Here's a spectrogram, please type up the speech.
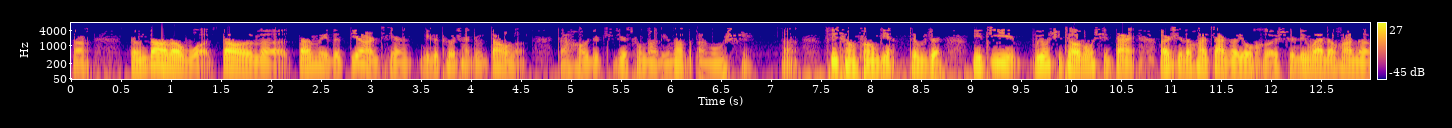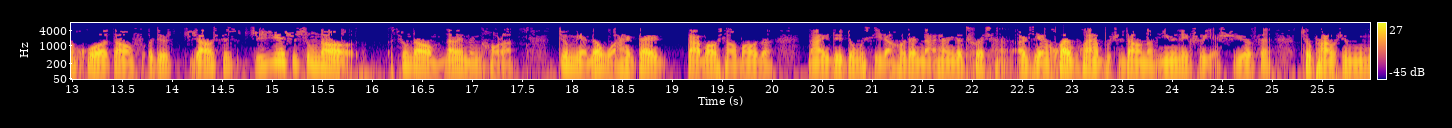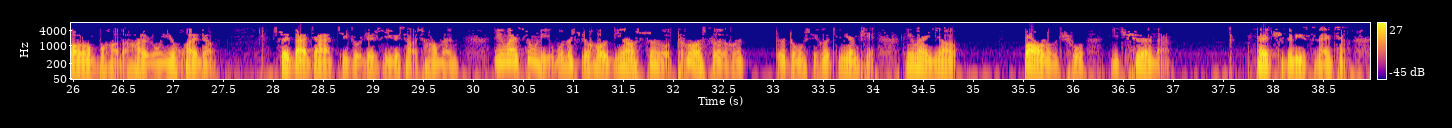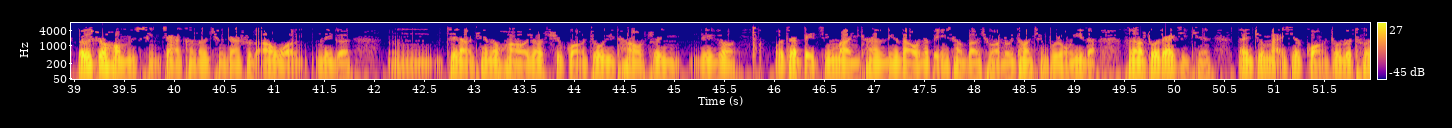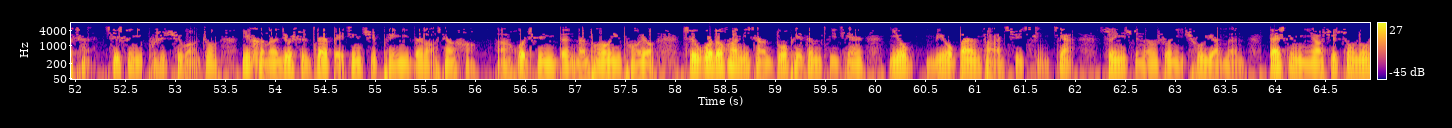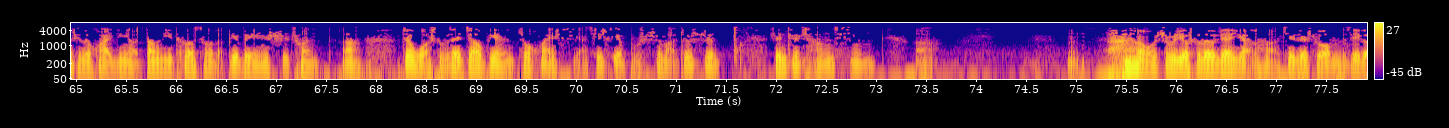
啊。等到了我到了单位的第二天，那个特产就到了，然后就直接送到领导的办公室。啊，非常方便，对不对？你既不用去挑东西带，而且的话价格又合适。另外的话呢，货到呃就只要是直接是送到送到我们单位门口了，就免得我还带大包小包的拿一堆东西，然后再拿上一个特产，而且坏不坏还不知道呢。因为那个时候也十月份，就怕真空包装不好的话容易坏掉。所以大家记住，这是一个小窍门。另外送礼物的时候一定要送有特色的和的东西和纪念品。另外也要。暴露出你去了哪儿。再举个例子来讲，有的时候我们请假，可能请假说的啊，我那个。嗯，这两天的话我要去广州一趟，所以那个我在北京嘛，你看领导我在北京上班，去广州一趟挺不容易的，可能要多待几天。那你就买一些广州的特产。其实你不是去广州，你可能就是在北京去陪你的老相好啊，或者是你的男朋友女朋友。只不过的话，你想多陪他们几天，你又没有办法去请假，所以你只能说你出远门。但是你要去送东西的话，一定要当地特色的，别被人识穿啊。这我是不是在教别人做坏事呀？其实也不是嘛，就是。人之常情啊，我是不是又说的有点远了哈？接着说我们的这个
